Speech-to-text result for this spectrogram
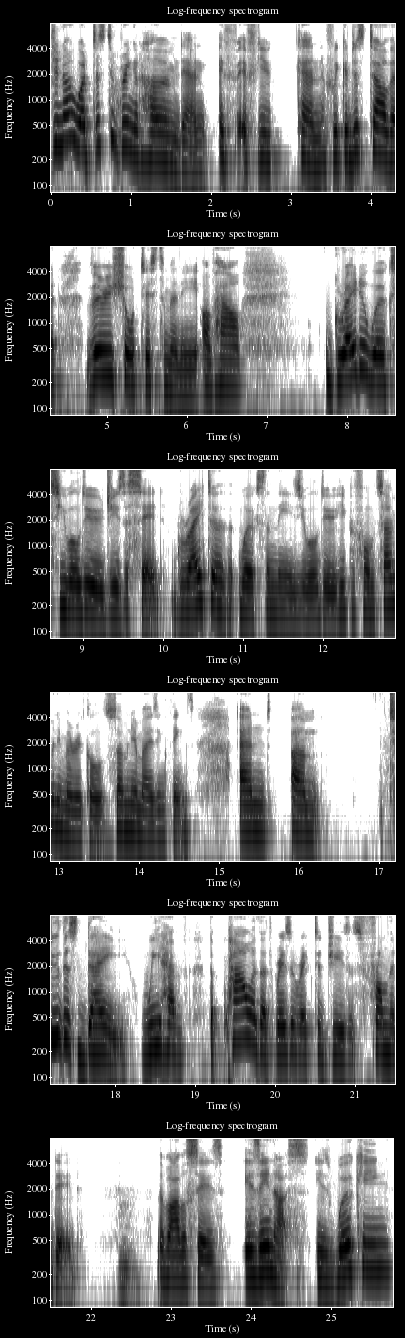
Do you know what? Just to bring it home, Dan, if if you can, if we can just tell that very short testimony of how greater works you will do, Jesus said, greater works than these you will do. He performed so many miracles, so many amazing things, and um, to this day we have the power that resurrected Jesus from the dead. The Bible says is in us, is working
